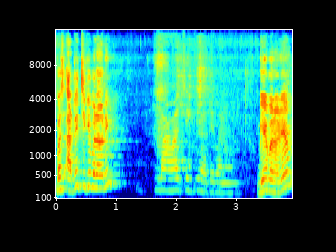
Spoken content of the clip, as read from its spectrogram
બસ આટલી ચીકી બનાવવાની? માવા ચીકી હતી બનાવવાની. બે બનાવવાની એમ?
